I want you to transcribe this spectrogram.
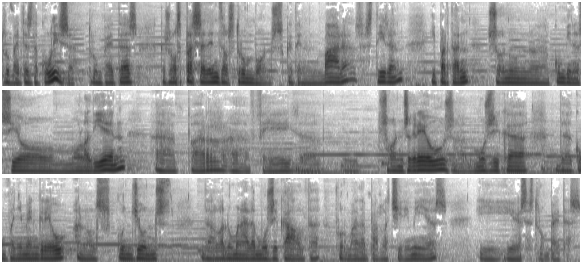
trompetes de colissa, trompetes que són els precedents dels trombons, que tenen vara, s'estiren, i per tant són una combinació molt adient eh, per eh, fer eh, sons greus, eh, música d'acompanyament greu en els conjunts de l'anomenada música alta, formada per les xirimies i, i aquestes trompetes.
